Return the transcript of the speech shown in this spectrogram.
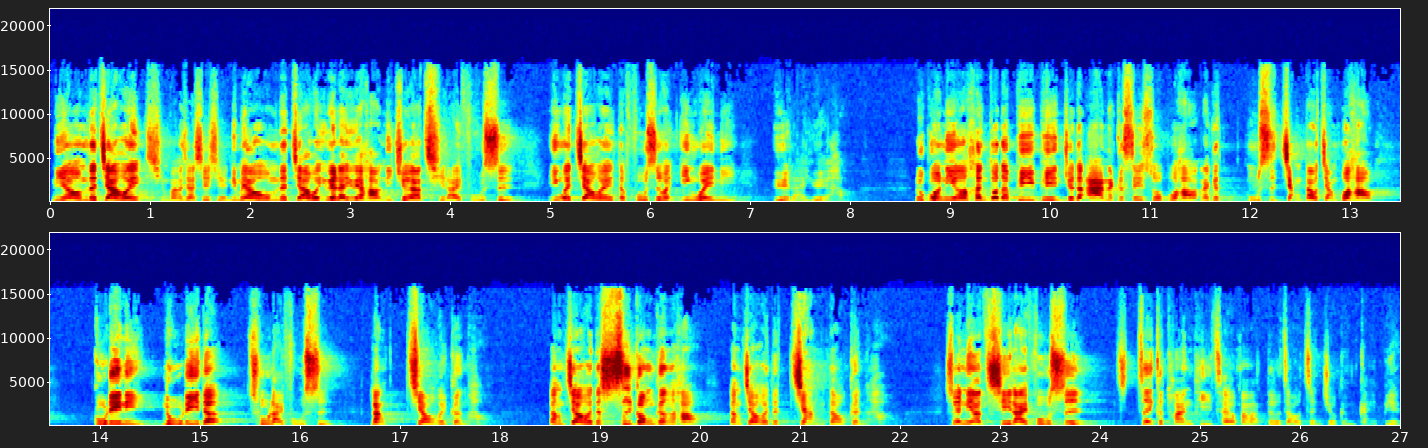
你要我们的教会，请放下，谢谢。你们要我们的教会越来越好，你就要起来服侍，因为教会的服侍会因为你越来越好。如果你有很多的批评，觉得啊那个谁说不好，那个牧师讲道讲不好，鼓励你努力的出来服侍，让教会更好，让教会的事工更好，让教会的讲道更好。所以你要起来服侍，这个团体才有办法得着拯救跟改变。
